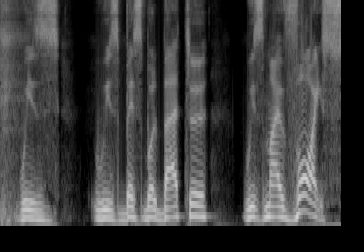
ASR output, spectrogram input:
with with baseball bat, uh, with my voice.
